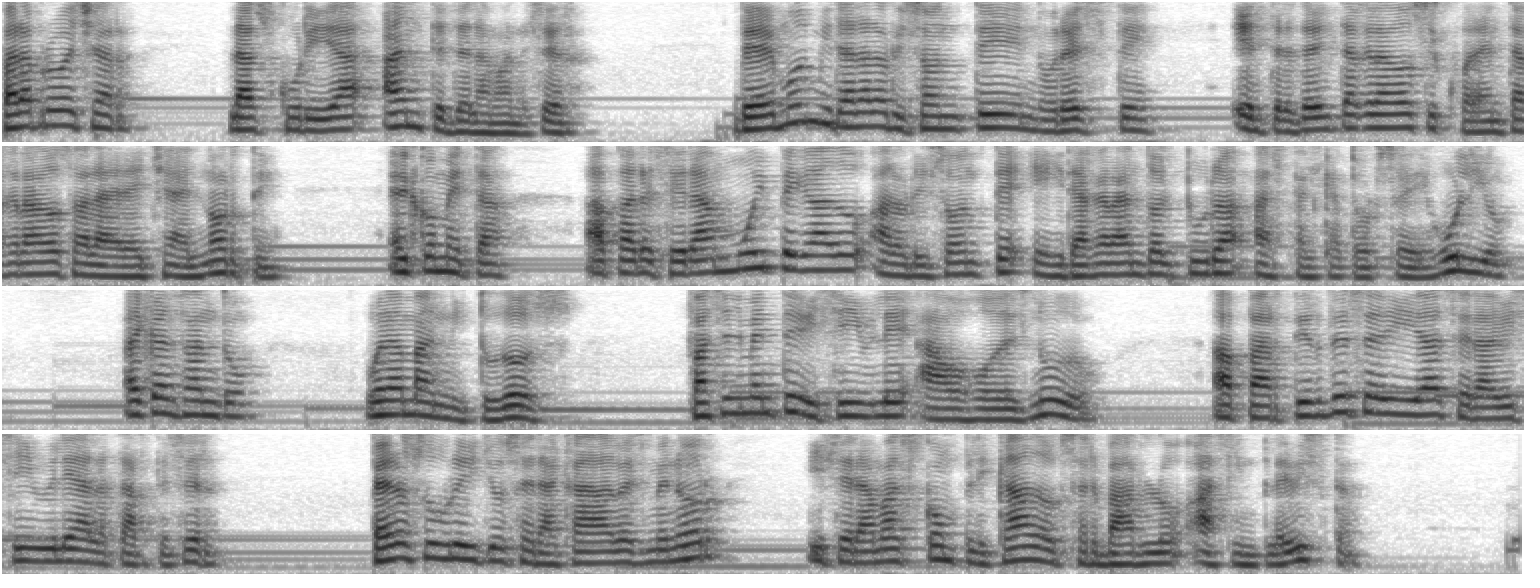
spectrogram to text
para aprovechar la oscuridad antes del amanecer. Debemos mirar al horizonte noreste entre 30 grados y 40 grados a la derecha del norte. El cometa aparecerá muy pegado al horizonte e irá ganando altura hasta el 14 de julio, alcanzando una magnitud 2, fácilmente visible a ojo desnudo. A partir de ese día será visible al atardecer, pero su brillo será cada vez menor y será más complicado observarlo a simple vista.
